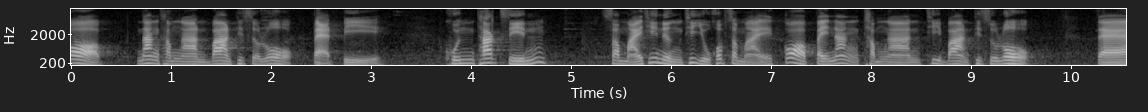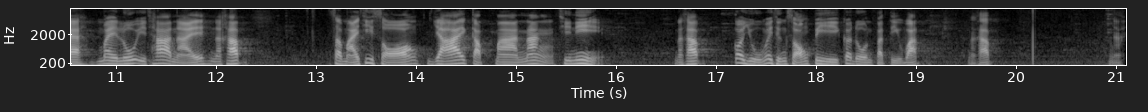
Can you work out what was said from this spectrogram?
ก็ นั่งทำงานบ้านพิษโลก 8 ปี คุณทักษิณสมัยที่หนึ่งที่อยู่ครบสมัยก็ไปนั่งทำงานที่บ้านพิษโลก แต่ไม่รู้อีท่าไหนนะครับ สมัยที่สองย้ายกลับมานั่งที่นี่นะครับ ก็อยู่ไม่ถึง 2 ปีก็โดนปฏิวัตินะครับนะ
